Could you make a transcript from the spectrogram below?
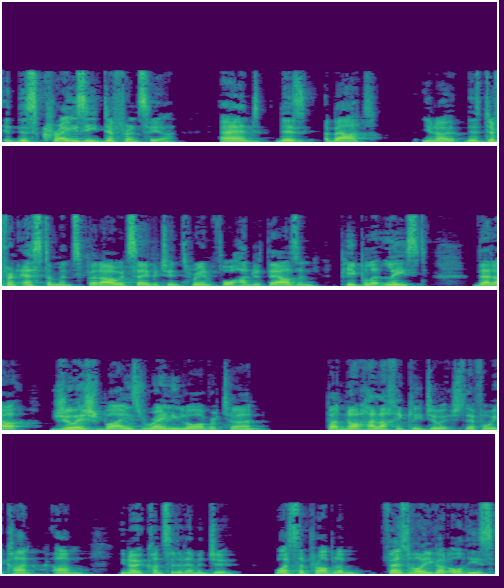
this crazy difference here. And there's about, you know, there's different estimates, but I would say between three and 400,000 people at least that are Jewish by Israeli law of return, but not halachically Jewish. Therefore, we can't, um, you know, consider them a Jew. What's the problem? First of all, you got all these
